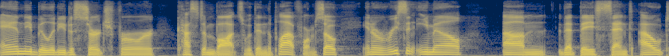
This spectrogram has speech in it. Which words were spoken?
and the ability to search for custom bots within the platform. So, in a recent email um, that they sent out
